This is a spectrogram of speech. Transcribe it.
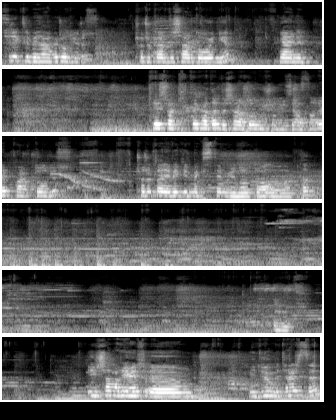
sürekli beraber oluyoruz. Çocuklar dışarıda oynuyor. Yani geç vakitte kadar dışarıda olmuş oluyoruz yazları. Hep parkta oluyoruz. Çocuklar eve girmek istemiyor doğal olarak da. İnşallah eğer e, videom biterse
